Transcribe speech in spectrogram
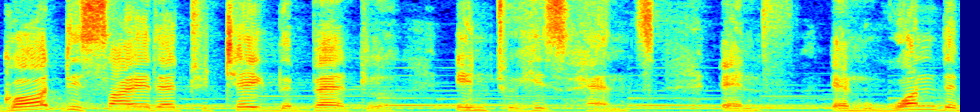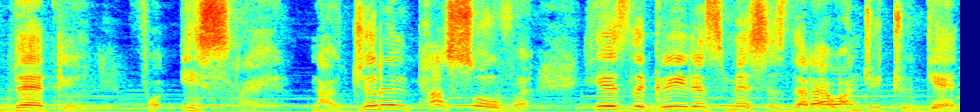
God decided to take the battle into his hands and, and won the battle for Israel. Now, during Passover, here's the greatest message that I want you to get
